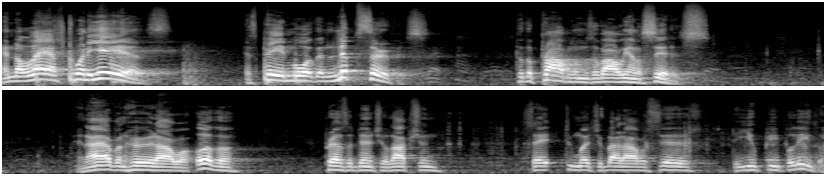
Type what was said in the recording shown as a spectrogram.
in the last 20 years has paid more than lip service to the problems of our inner cities. And I haven't heard our other presidential option say too much about our cities to you people either.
